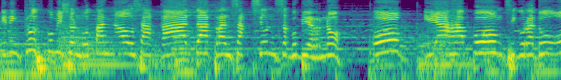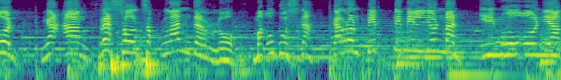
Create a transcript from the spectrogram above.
Kining Truth Commission mo tan-aw sa kada transaksyon sa gobyerno o iyahapong siguradoon nga ang threshold sa plunder law maubos na. Karon 50 million man, imuon yang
